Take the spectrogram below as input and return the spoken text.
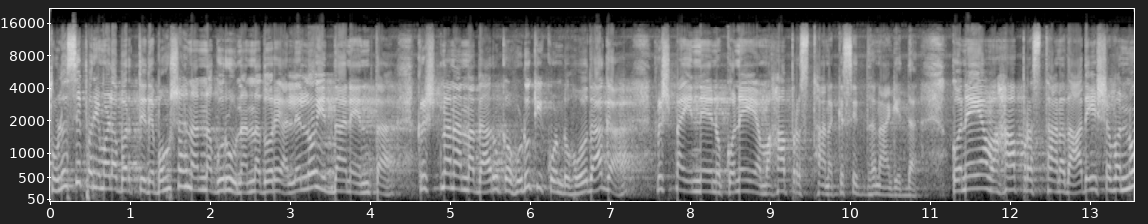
ತುಳಸಿ ಪರಿಮಳ ಬರ್ತಿದೆ. ಬಹುಶಃ ನನ್ನ ಗುರು ನನ್ನ ದೊರೆ ಅಲ್ಲೆಲ್ಲೋ ಇದ್ದಾನೆ ಅಂತ ಕೃಷ್ಣನನ್ನ ದಾರುಕ ಹುಡುಕಿಕೊಂಡು ಹೋದಾಗ ಕೃಷ್ಣ ಇನ್ನೇನು ಕೊನೆಯ ಮಹಾಪ್ರಸ್ಥಾನಕ್ಕೆ ಸಿದ್ಧನಾಗಿದ್ದ. ಕೊನೆಯ ಮಹಾಪ್ರಸ್ಥಾನದ ಆದೇಶವನ್ನು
